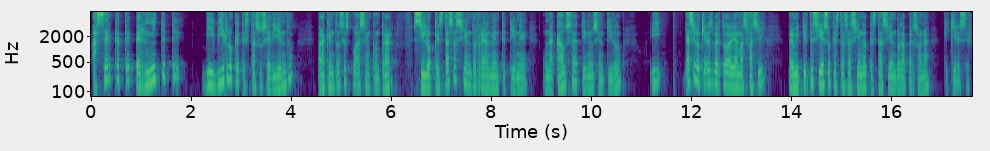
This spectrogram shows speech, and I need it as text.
acércate, permítete vivir lo que te está sucediendo para que entonces puedas encontrar si lo que estás haciendo realmente tiene una causa, tiene un sentido. Y ya si lo quieres ver todavía más fácil, permitirte si eso que estás haciendo te está haciendo la persona que quieres ser.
